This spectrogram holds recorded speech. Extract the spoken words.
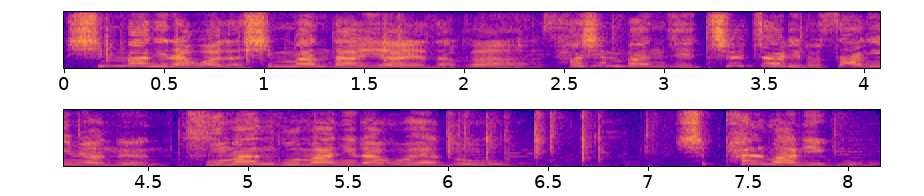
10만이라고 하자. 10만 다이아에다가 사신 반지 7짜리로 쌍이면은 9만 9만이라고 해도 18만이고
